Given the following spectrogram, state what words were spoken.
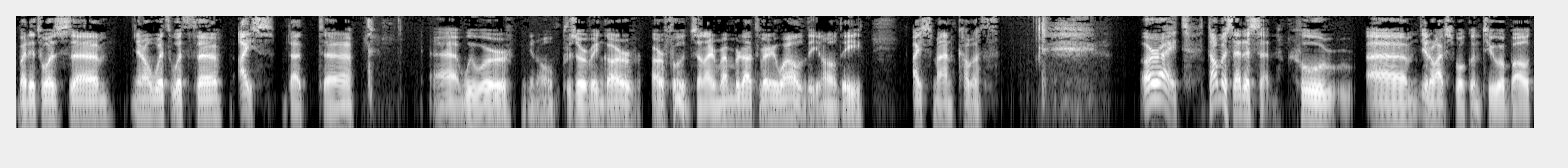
But it was, um, you know, with, with, uh, ice that, uh, uh, we were, you know, preserving our, our foods. And I remember that very well. The, you know, the Iceman cometh. All right. Thomas Edison, who, um, you know, I've spoken to you about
